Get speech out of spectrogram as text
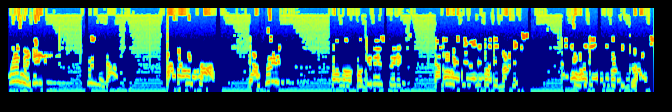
Free within, free without. Father workers, they are free from unforgiving spirits. They are not holding anybody malice. They are not holding anybody grudge.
